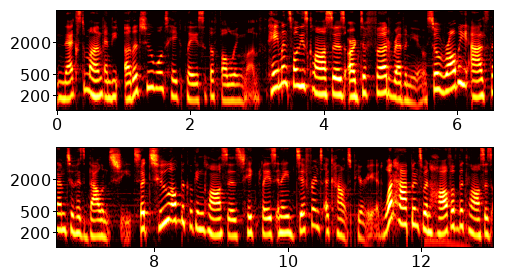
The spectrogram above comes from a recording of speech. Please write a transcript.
next month and the other two will take place the following month. Payments for these classes are deferred revenue, so Robbie adds them to his balance sheet. But two of the cooking classes take place in a different account period. What happens when half of the classes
